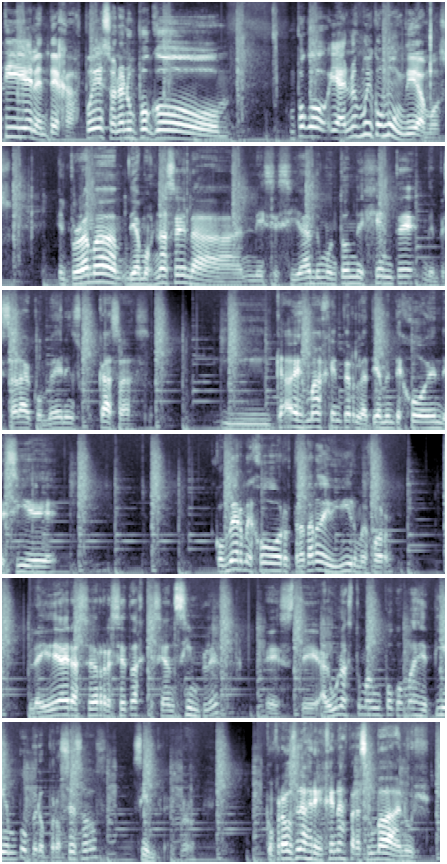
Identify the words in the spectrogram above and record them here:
tibia de lentejas. Puede sonar un poco... Un poco... Ya, no es muy común, digamos. El programa, digamos, nace de la necesidad de un montón de gente de empezar a comer en sus casas. Y cada vez más gente relativamente joven decide comer mejor, tratar de vivir mejor. La idea era hacer recetas que sean simples. Este, algunas toman un poco más de tiempo, pero procesos simples. ¿no? Compramos unas berenjenas para hacer un baba ganoush.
